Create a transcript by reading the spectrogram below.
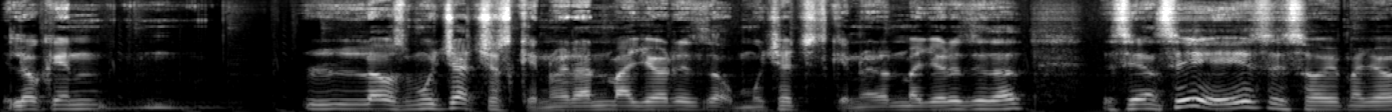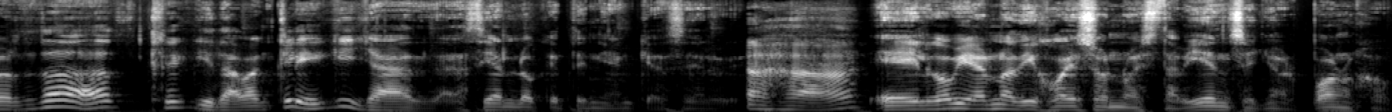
Lo que los muchachos que no eran mayores o muchachos que no eran mayores de edad decían, sí, sí soy mayor de edad, clic y daban clic y ya hacían lo que tenían que hacer. El gobierno dijo, eso no está bien, señor Pornhub.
